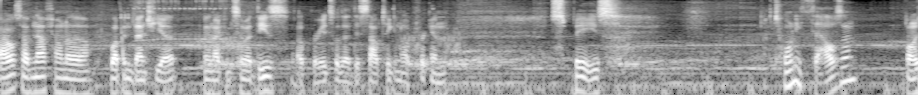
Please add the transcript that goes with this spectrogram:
I also have not found a weapon bench yet, and I can submit these upgrades so that they stop taking up freaking space. 20,000? Oh,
